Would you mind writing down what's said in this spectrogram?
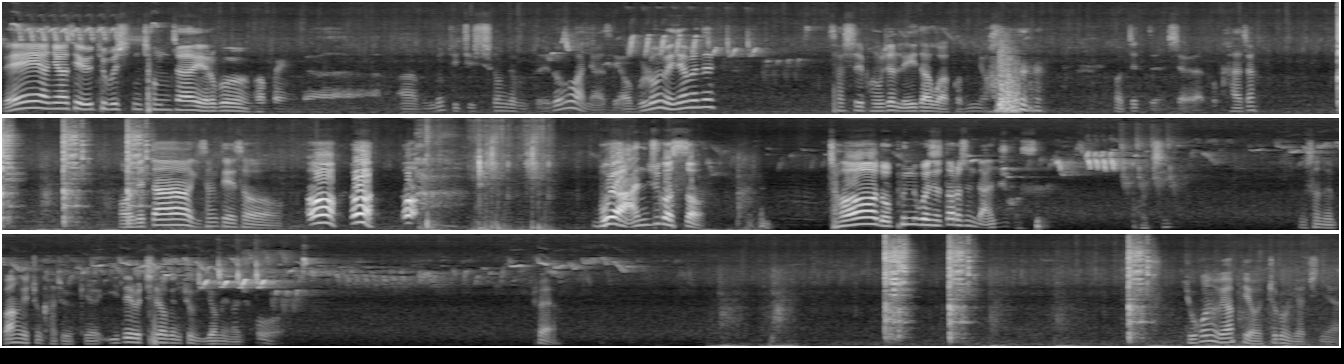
네, 안녕하세요. 유튜브 시청자 여러분, 건빵입니다. 아, 물론 뒤치 시청자분들도 안녕하세요. 물론 왜냐면은, 사실 방금 전 레이드하고 왔거든요. 어쨌든, 시작을 하도록 하죠. 어제 딱 이 상태에서, 어! 어! 어! 뭐야, 안 죽었어. 저 높은 곳에서 떨어졌는데 안 죽었어. 뭐지? 우선은 빵을 좀 가져올게요. 이대로 체력은 좀 위험해가지고. 좋아요. 요거는 왜 하필 여쭈로 여지냐?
